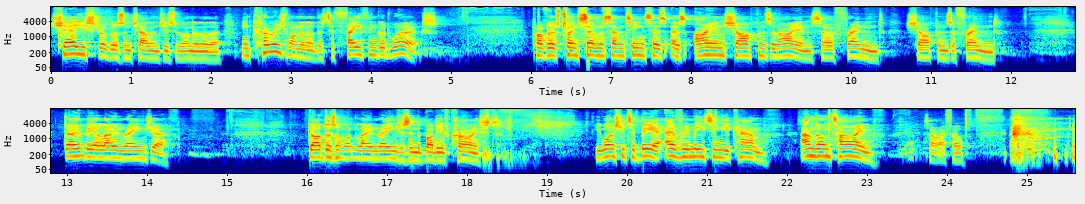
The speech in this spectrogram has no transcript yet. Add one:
Share your struggles and challenges with one another. Encourage one another to faith and good works. Proverbs 27 17 says, As iron sharpens an iron, so a friend sharpens a friend. Don't be a lone ranger. God doesn't want lone rangers in the body of Christ. He wants you to be at every meeting you can and on time. Right, Phil.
